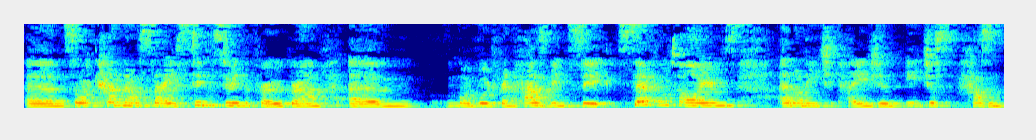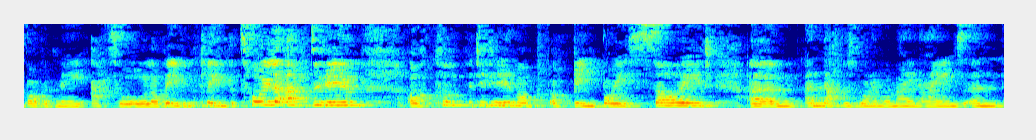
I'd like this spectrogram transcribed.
Um, so I can now say since doing the programme, um, my boyfriend has been sick several times and on each occasion it just hasn't bothered me at all. I've even cleaned the toilet after him, I've comforted him, I've, I've been by his side. Um, and that was one of my main aims and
